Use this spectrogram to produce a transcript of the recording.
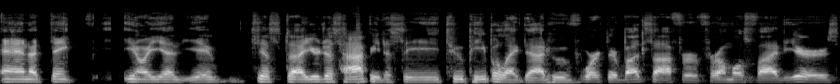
And I think you know, you you just uh, you're just happy to see two people like that who've worked their butts off for for almost five years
